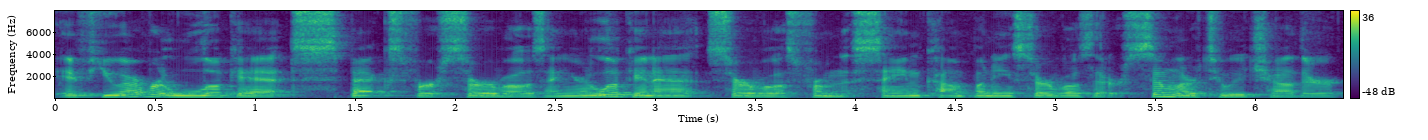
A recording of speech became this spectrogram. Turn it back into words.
if you ever look at specs for servos and you're looking at servos from the same company, servos that are similar to each other,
